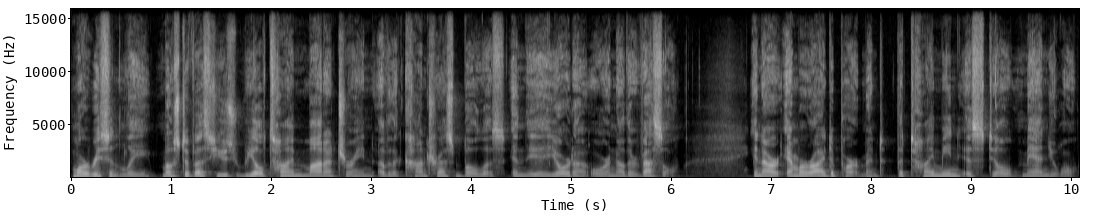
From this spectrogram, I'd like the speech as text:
More recently, most of us use real time monitoring of the contrast bolus in the aorta or another vessel. In our MRI department, the timing is still manual.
